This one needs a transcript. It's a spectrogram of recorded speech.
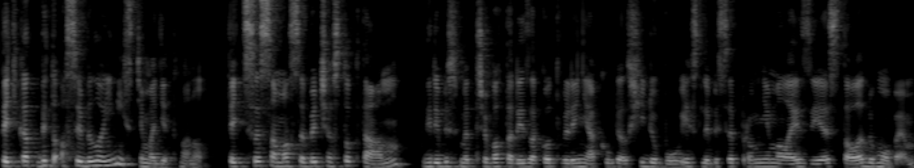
teďka by to asi bylo jiný s těma dětma, no. Teď se sama sebe často ptám, kdyby jsme třeba tady zakotvili nějakou další dobu, jestli by se pro mě Malajzie stala domovem.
